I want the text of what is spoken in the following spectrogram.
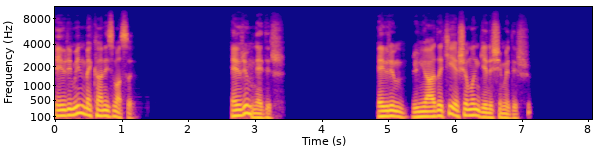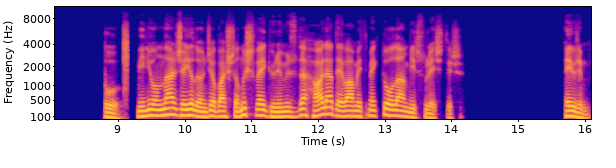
Evrimin mekanizması Evrim nedir? Evrim, dünyadaki yaşamın gelişimidir. Bu, milyonlarca yıl önce başlamış ve günümüzde hala devam etmekte olan bir süreçtir. Evrim,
